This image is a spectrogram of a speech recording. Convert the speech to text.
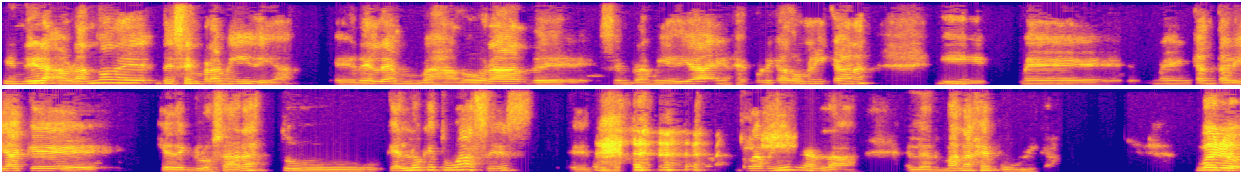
Indira, hablando de, de Sembramidia, eres la embajadora de Sembramidia en República Dominicana y me, me encantaría que, que, desglosaras tu, qué es lo que tú haces eh, en la, en la hermana república. Bueno,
